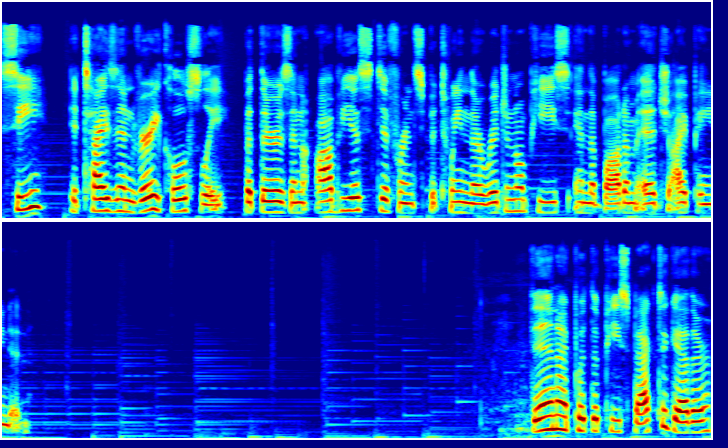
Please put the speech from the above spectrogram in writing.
See, it ties in very closely, but there is an obvious difference between the original piece and the bottom edge I painted. Then I put the piece back together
